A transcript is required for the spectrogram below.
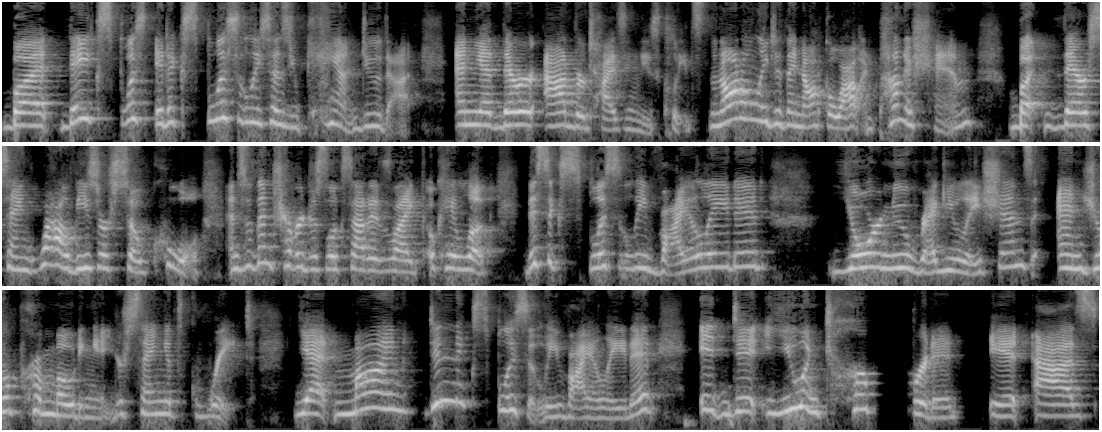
but they explicit it explicitly says you can't do that and yet they're advertising these cleats not only did they not go out and punish him but they're saying wow these are so cool and so then trevor just looks at it as like okay look this explicitly violated your new regulations and you're promoting it. You're saying it's great. Yet mine didn't explicitly violate it. It did you interpreted it as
